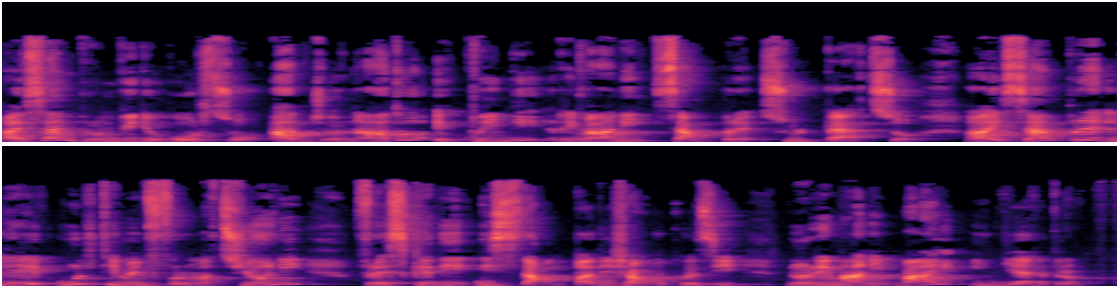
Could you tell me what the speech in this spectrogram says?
hai sempre un videocorso aggiornato e quindi rimani sempre sul pezzo, hai sempre le ultime informazioni fresche di, di stampa, diciamo così, non rimani mai indietro.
